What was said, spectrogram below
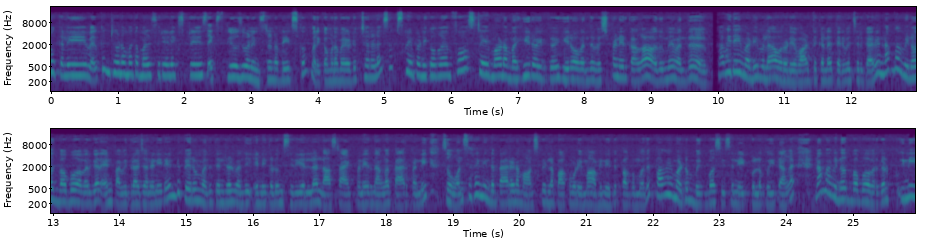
மக்களே வெல்கம் டு நம்ம Tamil serial express exclusive and instant அப்டேட்ஸ்க்கு மறக்காம நம்ம யூடியூப் சேனலை சப்ஸ்கிரைப் பண்ணிக்கோங்க. ஃபர்ஸ்ட் டைமாக நம்ம ஹீரோயினுக்கு ஹீரோ வந்து விஷ் பண்ணியிருக்காங்க. அதுவுமே வந்து கவிதை வடிவில் அவருடைய வாழ்த்துக்களை தெரிவிச்சிருக்காரு. நம்ம வினோத் பாபு அவர்கள் அண்ட் பவித்ரா ஜனனி ரெண்டு பேரும் வந்து தென்றல் வந்து என்னை தொடும் சீரியலில் லாஸ்ட்டாக ஆக்ட் பண்ணியிருந்தாங்க பேர் பண்ணி. ஸோ ஒன்ஸ் அகைன் இந்த பேரை நம்ம ஆன் ஸ்க்ரீனில் பார்க்க முடியுமா அப்படின்னு எதிர்பார்க்கும் போது பவி மட்டும் பிக் பாஸ் சீசன் எயிட்குள்ளே போயிட்டாங்க. நம்ம வினோத் பாபு அவர்கள் இனி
